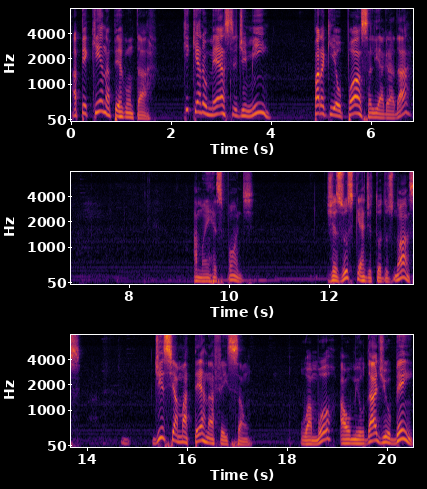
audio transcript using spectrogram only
a pequena perguntar: Que quer o mestre de mim para que eu possa lhe agradar? A mãe responde: Jesus quer de todos nós. Disse a materna afeição: o amor, a humildade e o bem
